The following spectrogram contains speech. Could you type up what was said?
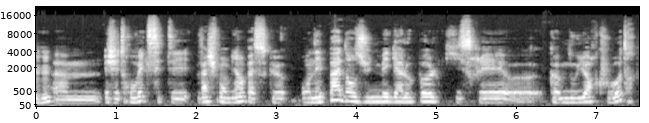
Mhm. J'ai trouvé que c'était vachement bien parce que on n'est pas dans une mégalopole qui serait euh, comme New York ou autre.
